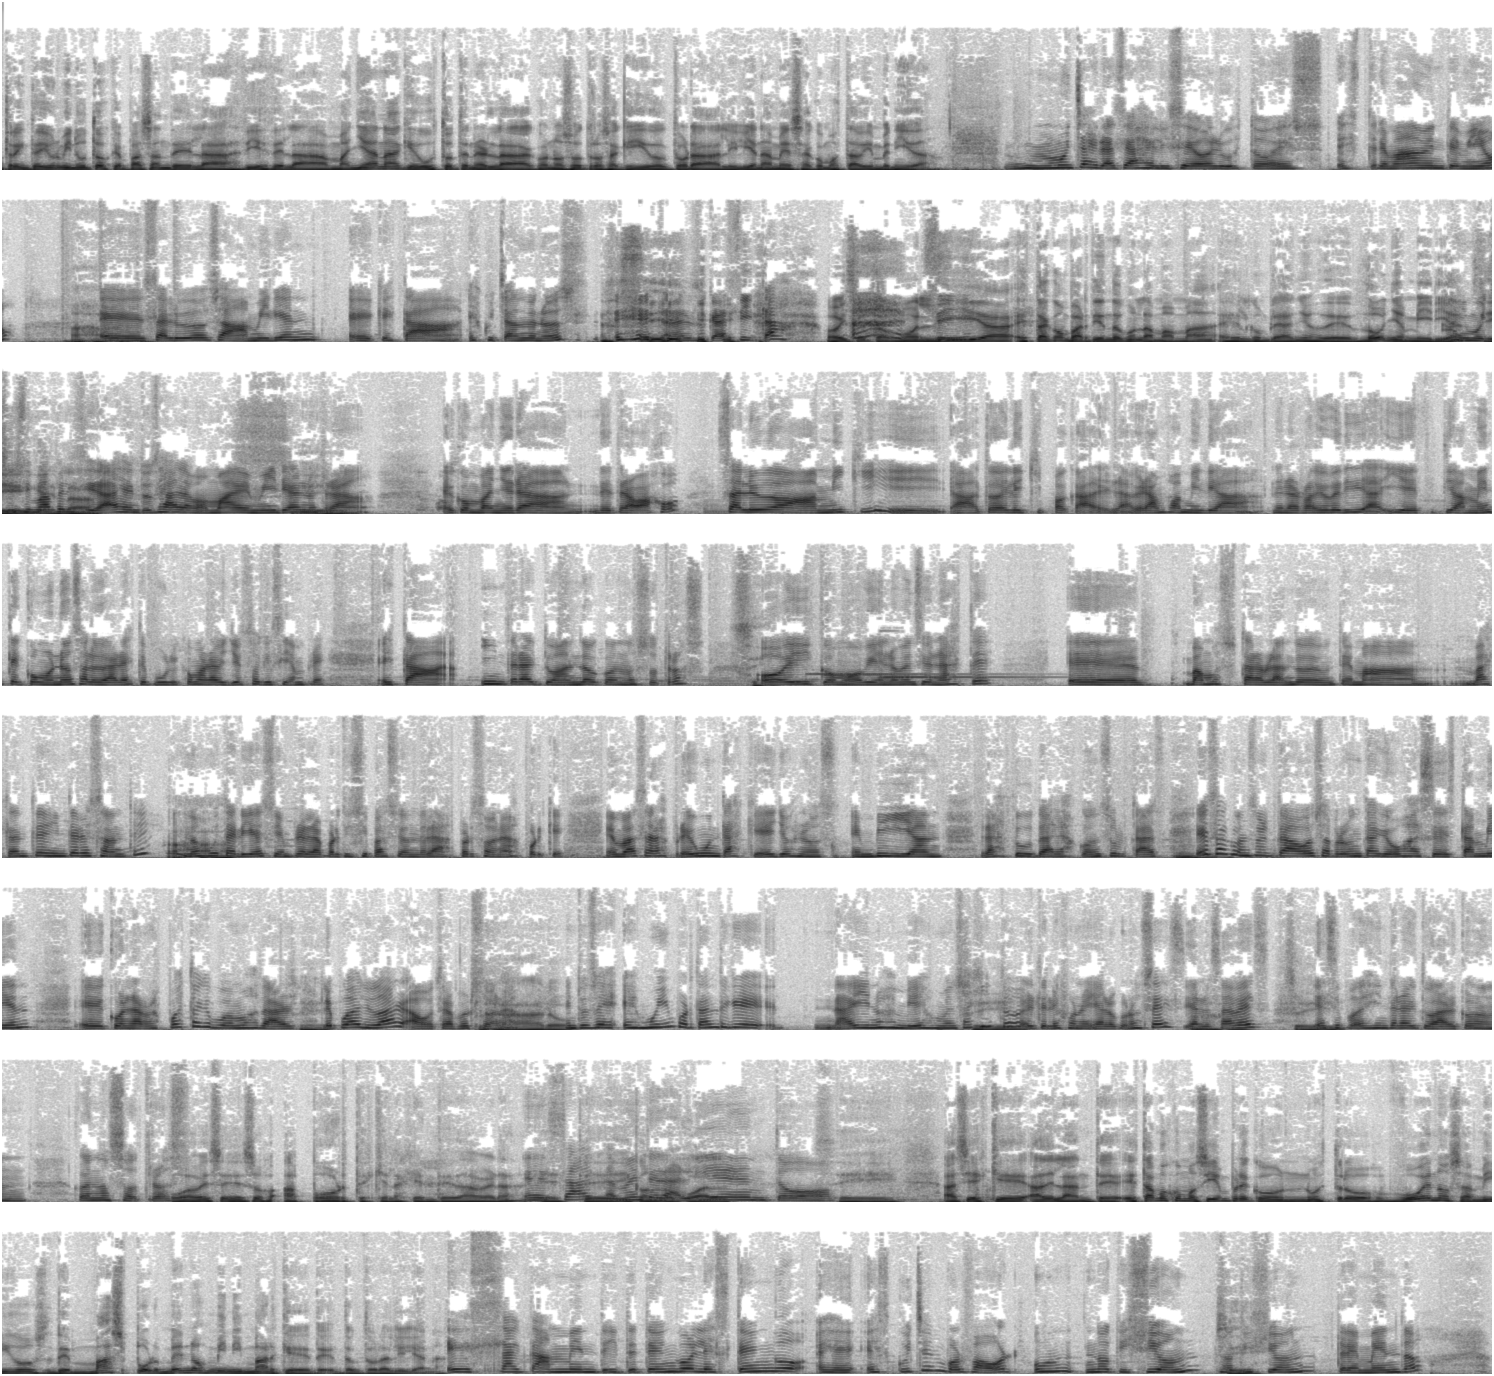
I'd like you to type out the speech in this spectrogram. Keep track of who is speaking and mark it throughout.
Speaker 1: Bueno, 31 minutos que pasan de las 10 de la mañana. Qué gusto tenerla con nosotros aquí, doctora Liliana Mesa. ¿Cómo está? Bienvenida.
Speaker 2: Muchas gracias, Eliseo. El gusto es extremadamente mío. Eh, saludos a Miriam, eh, que está escuchándonos en su casita.
Speaker 1: Hoy se tomó el día, está compartiendo con la mamá, es el cumpleaños de Doña Miriam.
Speaker 2: muchísimas felicidades entonces a la mamá de Miriam, nuestra compañera de trabajo. Saludo a Miki y a todo el equipo acá de la gran familia de la Radio Bedida y efectivamente, como no saludar a este público maravilloso que siempre está interactuando con nosotros. Hoy, como bien lo mencionaste, eh, vamos a estar hablando de un tema bastante interesante. Nos gustaría siempre la participación de las personas porque en base a las preguntas que ellos nos envían, las dudas, las consultas, esa consulta o esa pregunta que vos haces también eh, con la respuesta que podemos dar le puede ayudar a otra persona. Entonces es muy importante que ahí nos envíes un mensajito, el teléfono ya lo conoces, ya lo sabes, y así puedes interactuar con, con, nosotros.
Speaker 1: O a veces esos aportes que la gente da, ¿verdad?
Speaker 2: Este, Exactamente, el aliento.
Speaker 1: Sí. Así es que adelante. Estamos como siempre con nuestros buenos amigos de Más por Menos Mini Market, doctora Liliana.
Speaker 2: Exactamente, y te tengo, les tengo, eh, escuchen por favor un notición, notición tremendo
